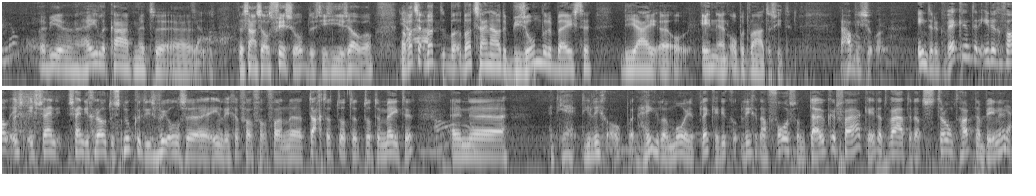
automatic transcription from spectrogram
We hebben hier een hele kaart met... Daar staan zelfs vissen op, dus die zie je zo wel. Maar Ja. wat, zijn, wat, wat zijn nou de bijzondere beesten die jij eh, in en op het water ziet? Nou, bijzonder. Indrukwekkend in ieder geval is, is zijn, zijn die grote snoeken die er bij ons eh, in liggen. Van, van, van eh, 80 tot, eh, tot een meter. En, eh, en die, die liggen ook op een hele mooie plek. hè. Die liggen dan voor zo'n duiker vaak. Hè. Dat water dat stroomt hard naar binnen. Ja.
